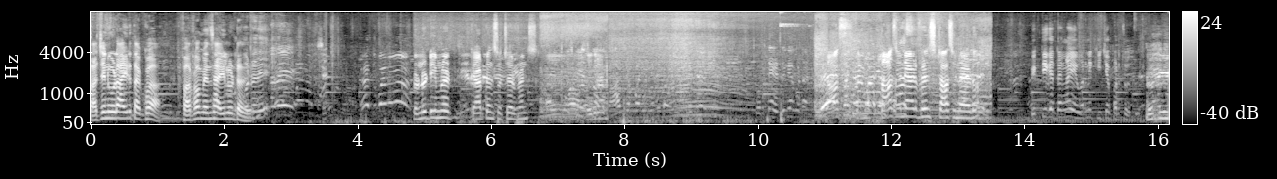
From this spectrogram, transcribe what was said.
సచిన్ కూడా హైట్ తక్కువ. పర్ఫార్మెన్స్ హైలు ఉంటుంది రెండు టీంల క్యాప్టెన్స్ వచ్చారు ఫ్రెండ్స్ టాస్ విన్నాడు ఫ్రెండ్స్ టాస్ విన్నాడు. వ్యక్తిగతంగా ఎవరిని కించపరచొద్దు. అలాగే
